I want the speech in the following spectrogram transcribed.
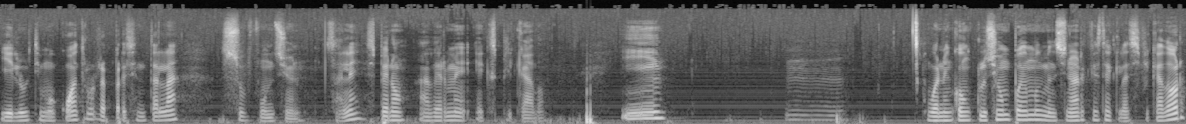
Y el último 4 representa la subfunción. ¿Sale? Espero haberme explicado. Y Mm, bueno, en conclusión podemos mencionar que este clasificador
